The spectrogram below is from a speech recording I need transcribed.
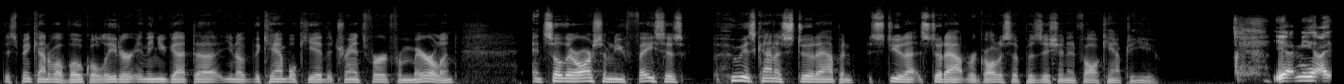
that's been kind of a vocal leader, and then you got uh, you know the Campbell kid that transferred from Maryland, and so there are some new faces. Who has kind of stood out and stood out, stood out regardless of position in fall camp to you? Yeah, I mean, I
